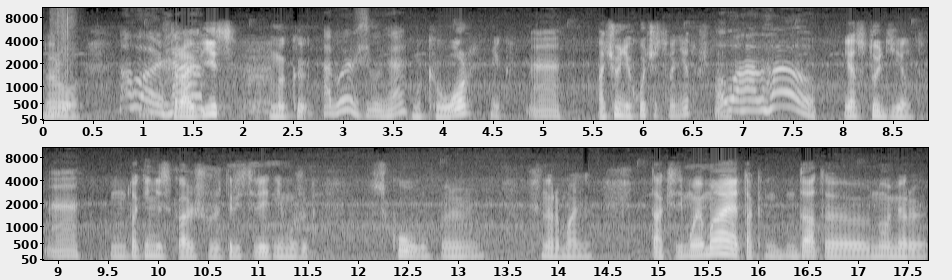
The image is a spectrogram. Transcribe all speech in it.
Здорово. Травис Мк... А будешь, а? А. Чё, не хочется нету что ли? Я студент. А. Ну так и не скажешь, уже 30-летний мужик. Скул. э, Нормально. Так, 7 мая, так, дата, номер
